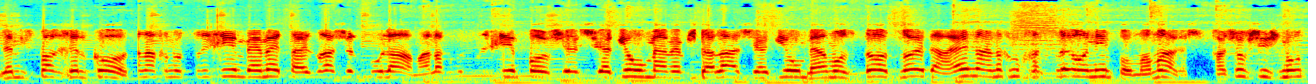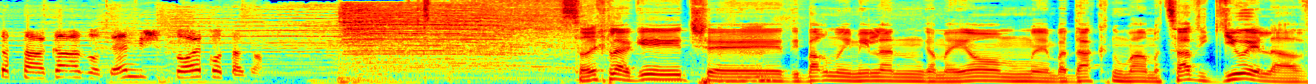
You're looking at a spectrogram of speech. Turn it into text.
למספר חלקות. אנחנו צריכים באמת את העזרה של כולם. אנחנו צריכים פה ש- שיגיעו מהממשלה, שיגיעו מהמוסדות, לא יודע, אין, אנחנו חסרי אונים פה, ממש. חשוב שישמעו את הצעקה הזאת, אין מי שצועק אותה גם. צריך להגיד שדיברנו עם אילן גם היום, בדקנו מה המצב, הגיעו אליו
